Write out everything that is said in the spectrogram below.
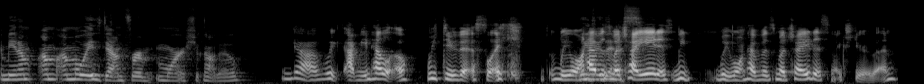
i mean i'm i'm, I'm always down for more chicago Yeah, we. I mean, hello. We do this. Like, we won't We have as much hiatus. We we won't have as much hiatus next year. Then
